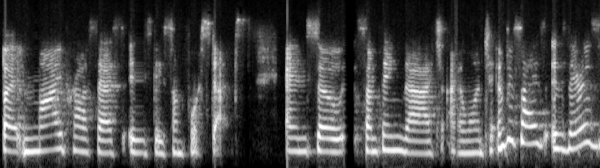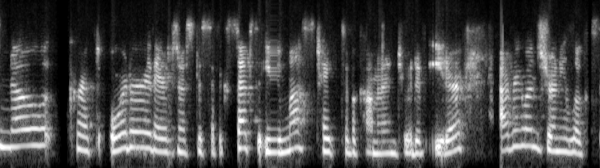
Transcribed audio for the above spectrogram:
but my process is based on four steps and so, something that I want to emphasize is there is no correct order, there's no specific steps that you must take to become an intuitive eater. Everyone's journey looks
